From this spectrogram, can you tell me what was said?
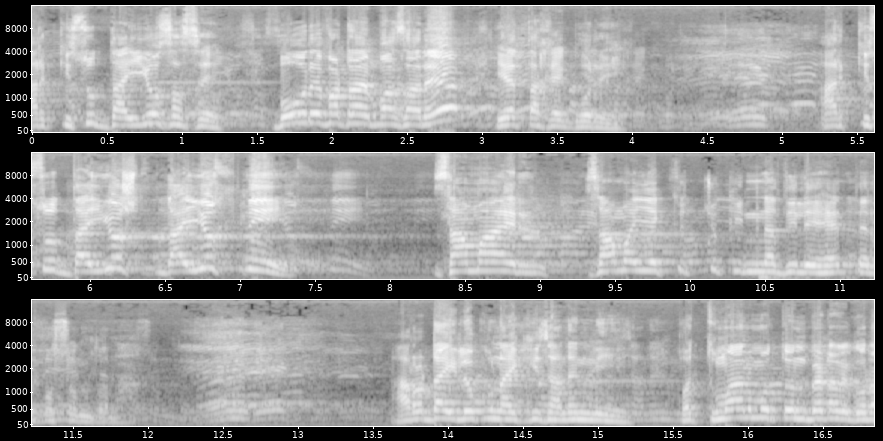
আর কিছু দায়স আছে বৌরে ফাটায় বাজারে, এ তাকে গড়ে। আর কিছু দায়স দায়স নি? জামাইয়ের, জামাইয়ে কিচ্ছু কিন্না দিলে হেতের পছন্দ না। আরও ডাইলগ নাই কি জানেননি তোমার মতন বেটার ঘর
